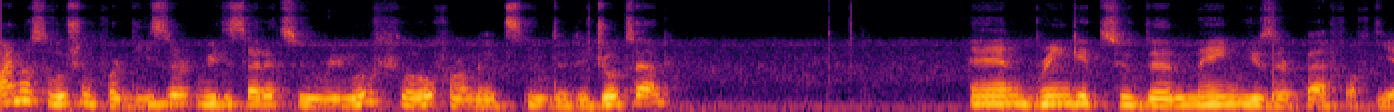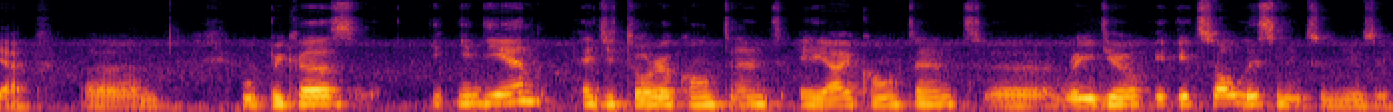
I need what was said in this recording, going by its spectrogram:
final solution for Deezer, we decided to remove Flow from its individual tab and bring it to the main user path of the app. Um, because in the end, editorial content, AI content, uh, radio, it's all listening to music.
